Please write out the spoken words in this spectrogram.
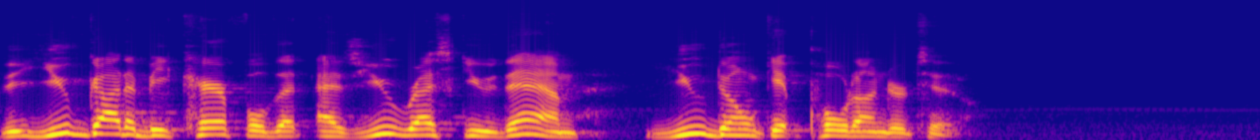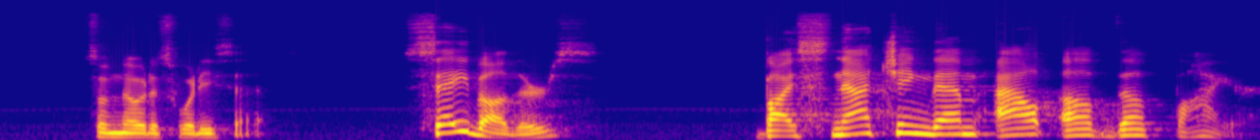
that you've got to be careful that as you rescue them, you don't get pulled under too. So notice what he says save others by snatching them out of the fire.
